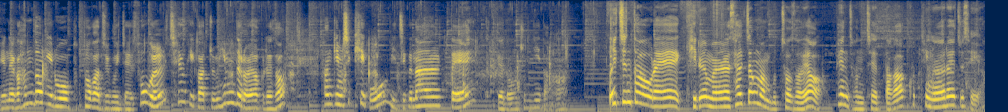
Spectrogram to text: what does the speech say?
얘네가 한 덩이로 붙어가지고 이제 속을 채우기가 좀 힘들어요. 그래서 한김 식히고 미지근할 때 그때 넣어줍니다. 키친타올에 기름을 살짝만 묻혀서요. 팬 전체에다가 코팅을 해주세요.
